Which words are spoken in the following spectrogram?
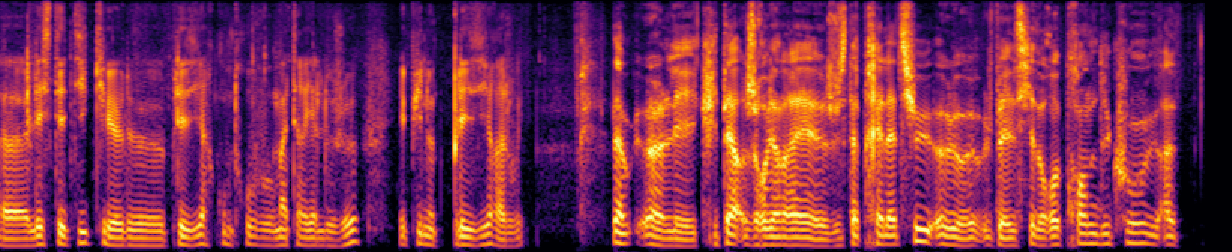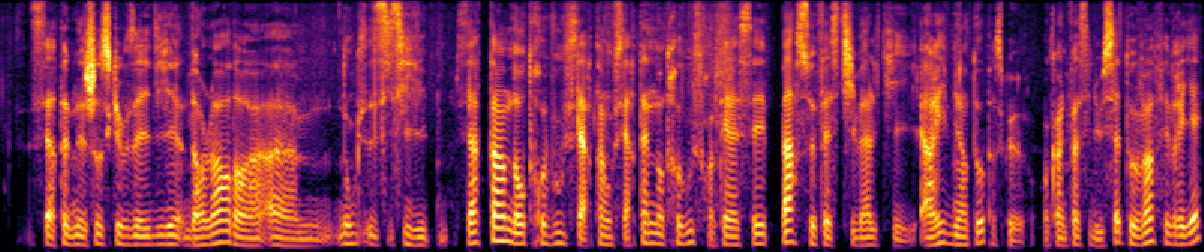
l'esthétique et le plaisir qu'on trouve au matériel de jeu, et puis notre plaisir à jouer. Les critères, je reviendrai juste après là-dessus. Je vais essayer de reprendre du coup certaines des choses que vous avez dit dans l'ordre. Euh, donc, si, certains d'entre vous, certains ou certaines d'entre vous sont intéressés par ce festival qui arrive bientôt, parce que encore une fois, c'est du 7 au 20 février.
